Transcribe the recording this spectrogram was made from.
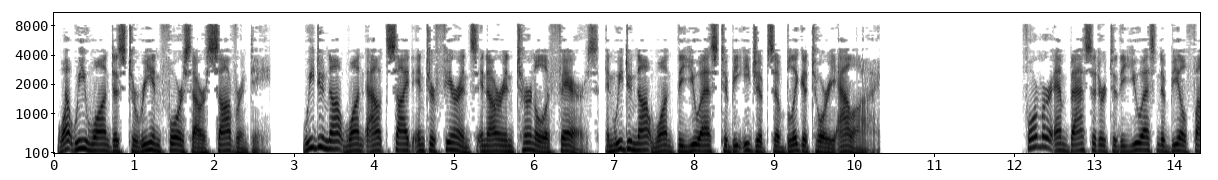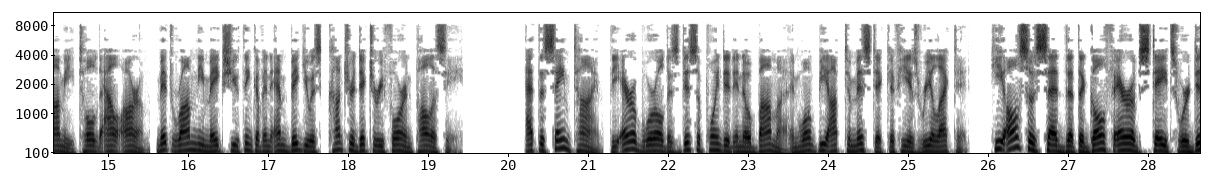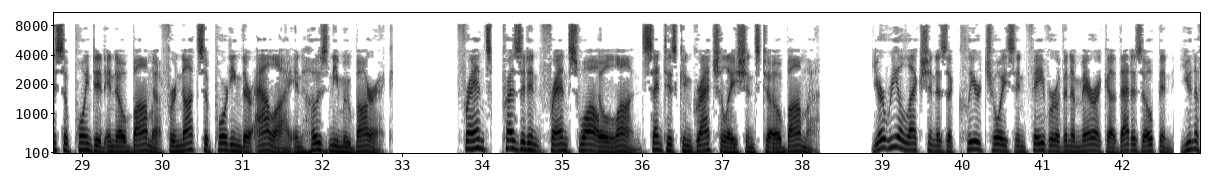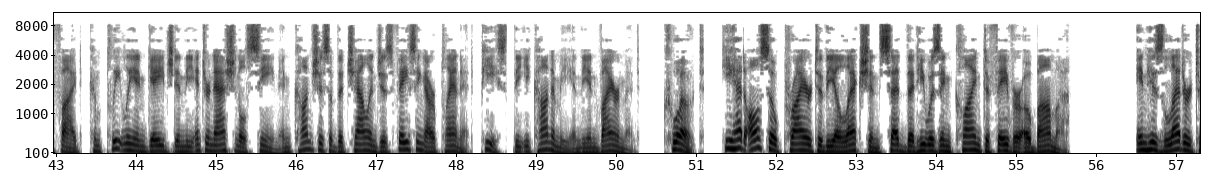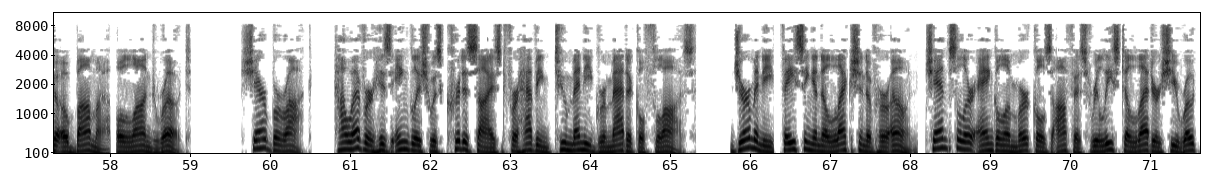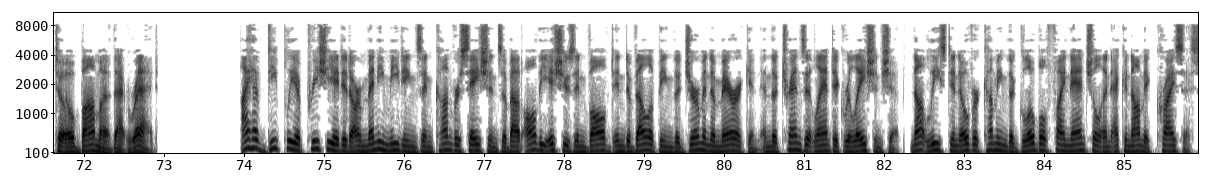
What we want is to reinforce our sovereignty. We do not want outside interference in our internal affairs, and we do not want the U.S. to be Egypt's obligatory ally." Former ambassador to the U.S. Nabil Fahmy told Al-Ahram, Mitt Romney makes you think of an ambiguous, contradictory foreign policy. At the same time, the Arab world is disappointed in Obama and won't be optimistic if he is re-elected. He also said that the Gulf Arab states were disappointed in Obama for not supporting their ally in Hosni Mubarak. France, President François Hollande sent his congratulations to Obama. Your re-election is a clear choice in favor of an America that is open, unified, completely engaged in the international scene and conscious of the challenges facing our planet, peace, the economy and the environment." Quote, he had also prior to the election said that he was inclined to favor Obama. In his letter to Obama, Hollande wrote, Cher Barack. However his English was criticized for having too many grammatical flaws. Germany, facing an election of her own, Chancellor Angela Merkel's office released a letter she wrote to Obama that read, I have deeply appreciated our many meetings and conversations about all the issues involved in developing the German-American and the transatlantic relationship, not least in overcoming the global financial and economic crisis.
